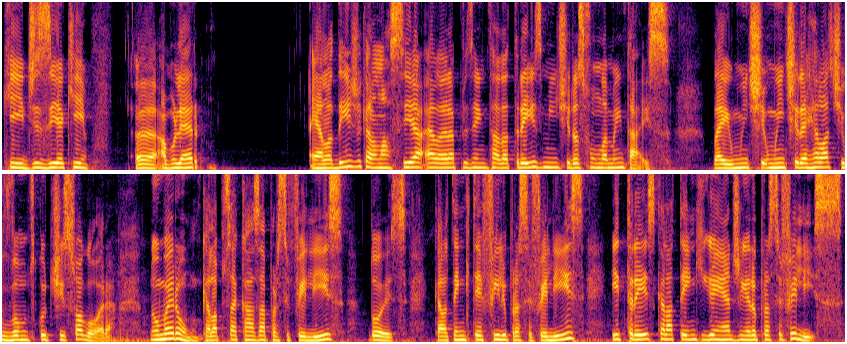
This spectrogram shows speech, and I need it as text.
que dizia que uh, a mulher ela, desde que ela nascia, ela era apresentada a três mentiras fundamentais. Daí, o mentira, mentira é relativo, vamos discutir isso agora. Número um, que ela precisa casar para ser feliz. Dois, que ela tem que ter filho para ser feliz. E três, que ela tem que ganhar dinheiro para ser feliz.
